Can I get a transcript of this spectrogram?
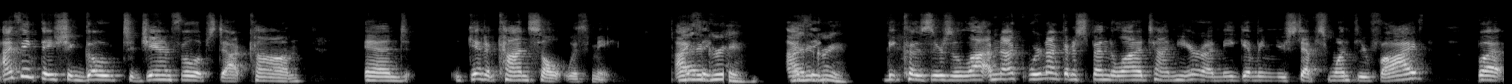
I think they should go to janphillips.com and get a consult with me. I I'd think, agree. I'd think, agree because there's a lot i'm not we're not going to spend a lot of time here on me giving you steps one through five but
